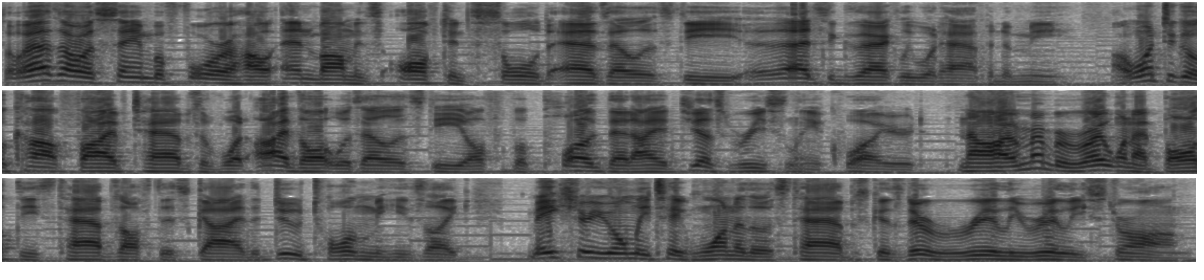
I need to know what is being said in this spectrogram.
So as I was saying before how N-Bomb is often sold as LSD, that's exactly what happened to me. I went to go cop 5 tabs of what I thought was LSD off of a plug that I had just recently acquired. Now I remember right when I bought these tabs off this guy, the dude told me he's like, make sure you only take one of those tabs because they're really really strong.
